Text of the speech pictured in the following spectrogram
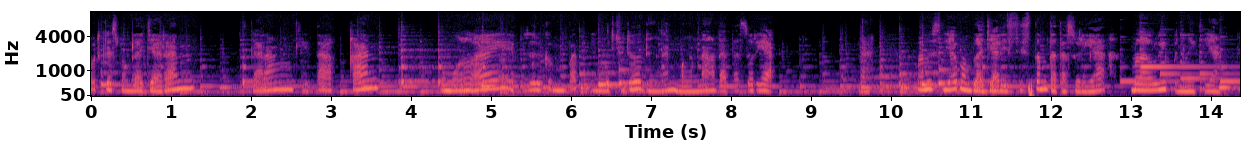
podcast pembelajaran, sekarang kita akan memulai episode keempat yang berjudul dengan mengenal tata surya. Nah, manusia mempelajari sistem tata surya melalui penelitian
